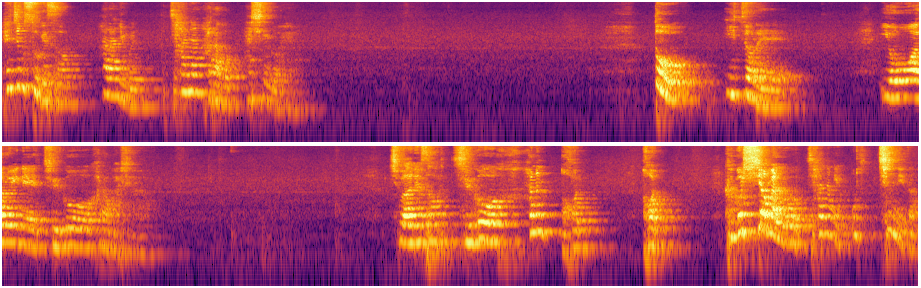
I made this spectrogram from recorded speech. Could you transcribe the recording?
회중 속에서 하나님을 찬양하라고 하신 거예요. 또 2절에 여호와로 인해 즐거워하라고 하셔요. 주 안에서 즐거워하는 것, 것 그것이야말로 찬양의 꽃입니다.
